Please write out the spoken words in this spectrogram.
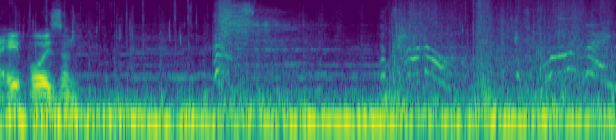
I hate poison. The tunnel! It's closing!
